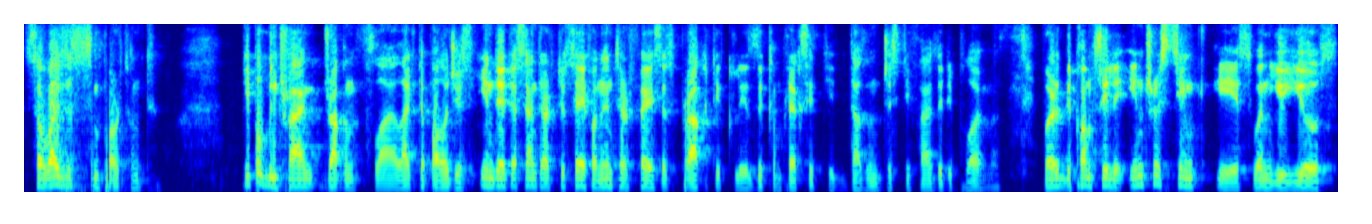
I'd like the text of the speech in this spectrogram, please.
So why is this important? People have been trying Dragonfly like topologies in data center to save on interfaces. Practically, the complexity doesn't justify the deployment. Where it becomes really interesting is when you use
